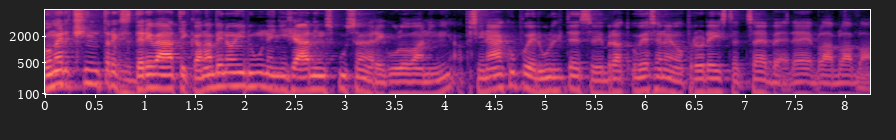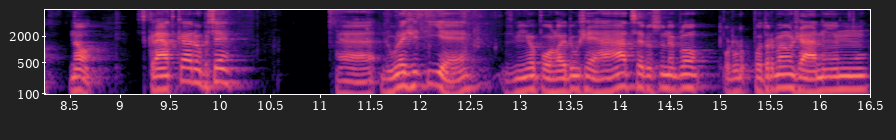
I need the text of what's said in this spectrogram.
Komerční trh s deriváty kanabinoidů není žádným způsobem regulovaný a při nákupu je důležité si vybrat uvěřeného prodejce CBD, bla, bla, bla. No, zkrátka dobře, eh, důležitý je, z mého pohledu, že HHC dosud nebylo podrobeno žádnému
